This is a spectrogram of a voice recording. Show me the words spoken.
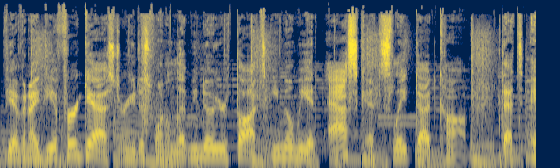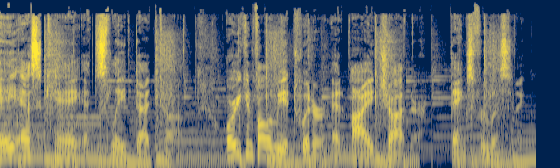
If you have an idea for a guest or you just want to let me know your thoughts, email me at ask at slate.com. That's ask at slate.com. Or you can follow me at Twitter at iChotiner. Thanks for listening.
